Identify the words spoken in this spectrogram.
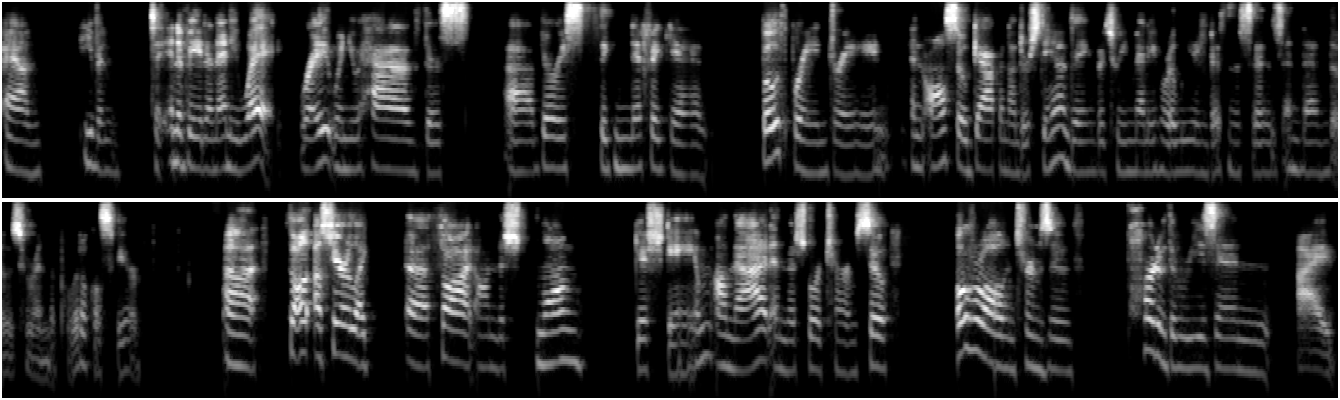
and even to innovate in any way, right? When you have this uh, very significant both brain drain and also gap in understanding between many who are leading businesses and then those who are in the political sphere. Uh, so I'll, I'll, share like a thought on the sh- longish game on that and the short term. So overall, in terms of part of the reason I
